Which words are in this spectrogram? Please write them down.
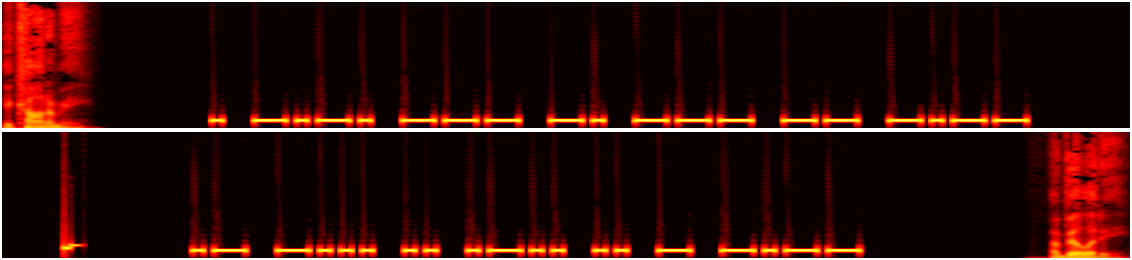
Economy. Ability.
